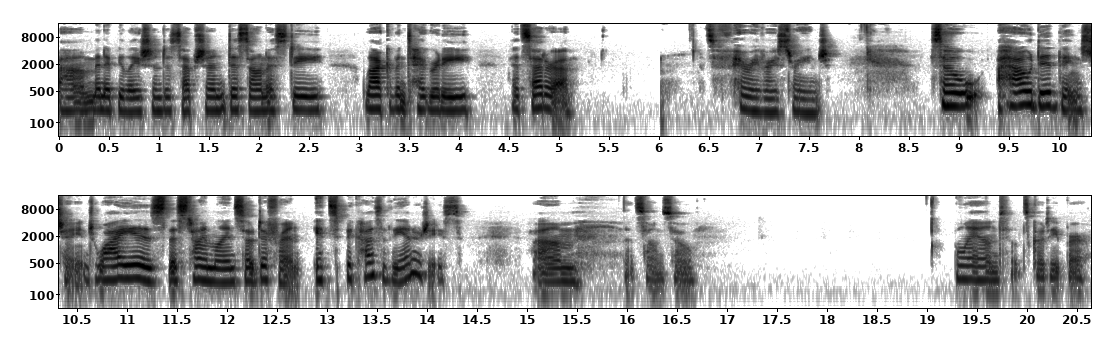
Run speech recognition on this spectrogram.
um, manipulation, deception, dishonesty, lack of integrity, etc. It's very, very strange. So, how did things change? Why is this timeline so different? It's because of the energies. Um, that sounds so bland. Let's go deeper.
